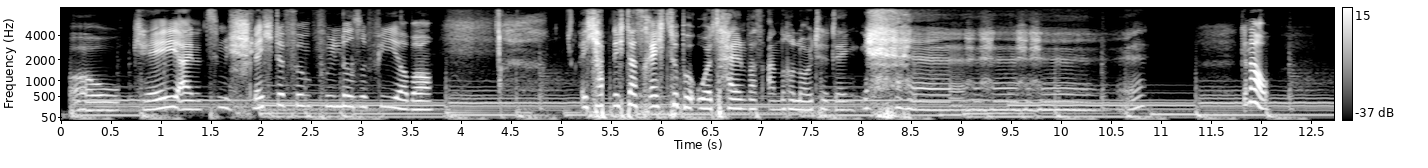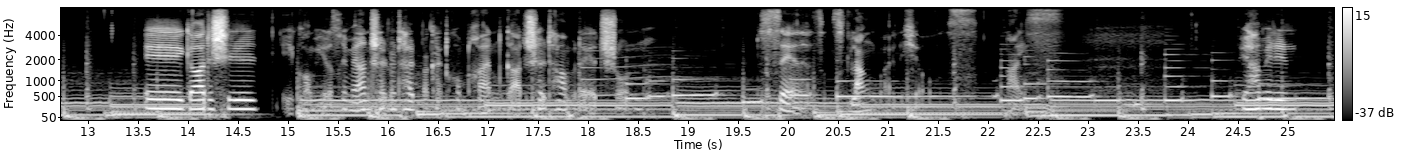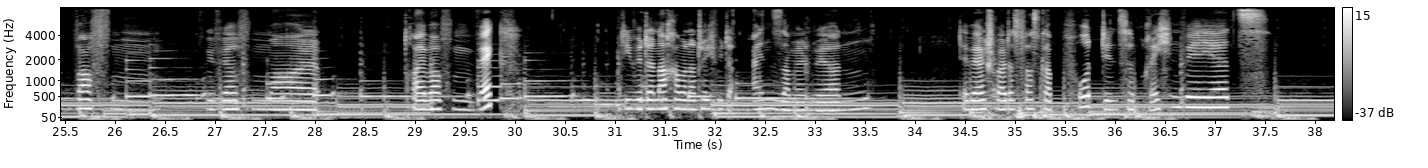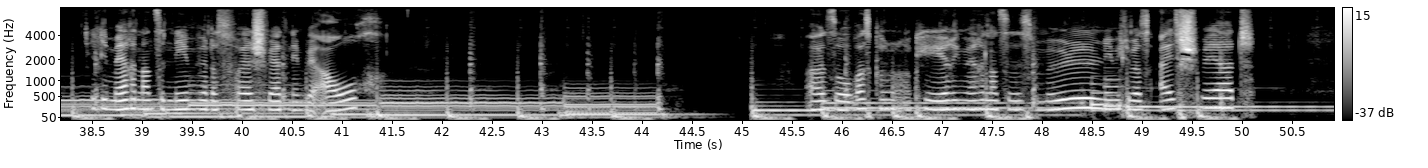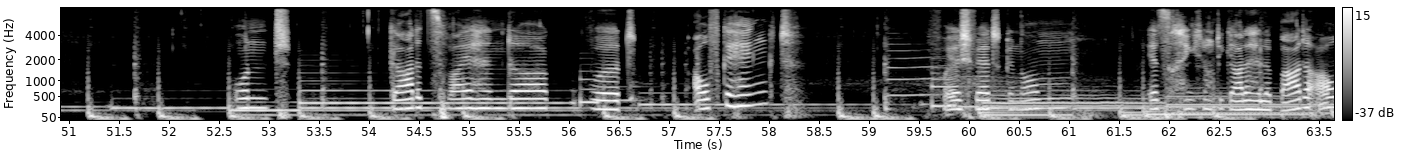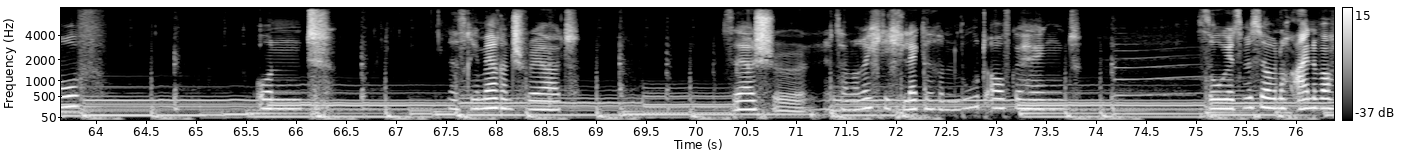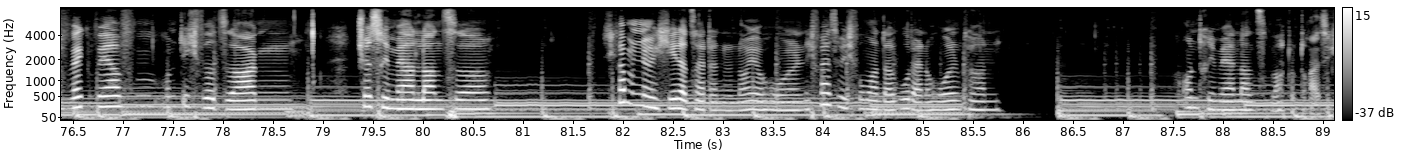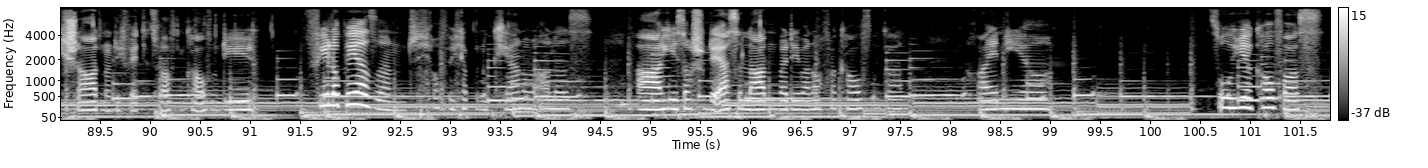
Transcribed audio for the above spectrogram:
Okay, eine ziemlich schlechte Filmphilosophie, aber ich habe nicht das Recht zu beurteilen, was andere Leute denken. genau. Äh, Gardeschild. Komm, hier das Remärschild mit Haltbarkeit kommt rein. Gardeschild haben wir da jetzt schon. Das sähe sonst langweilig aus. Nice. Wir haben hier den Waffen. Wir werfen mal drei Waffen weg. Die wir danach aber natürlich wieder einsammeln werden. Der Bergspalt ist fast kaputt. Den zerbrechen wir jetzt. Die Rimärenlanze nehmen wir und das Feuerschwert nehmen wir auch. Also, was können. Okay, Rimärenlanze ist Müll. Nehme ich lieber das Eisschwert. Und Garde Zweihänder wird aufgehängt. Feuerschwert genommen. Jetzt hänge ich noch die Gardehelle Bade auf. Und das Rimärenschwert. Sehr schön. Jetzt haben wir richtig leckeren Loot aufgehängt. So, jetzt müssen wir aber noch eine Waffe wegwerfen. Und ich würde sagen, tschüss Rimärenlanze. Ich kann mir nämlich jederzeit eine neue holen. Ich weiß nämlich, wo man da gut eine holen kann. Und Primärenlanze macht nur 30 Schaden und ich werde jetzt Waffen kaufen, die viel OP sind. Ich hoffe, ich habe genug Kerne und alles. Ah, hier ist auch schon der erste Laden, bei dem man noch verkaufen kann. Rein hier. So, hier, kauf was.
